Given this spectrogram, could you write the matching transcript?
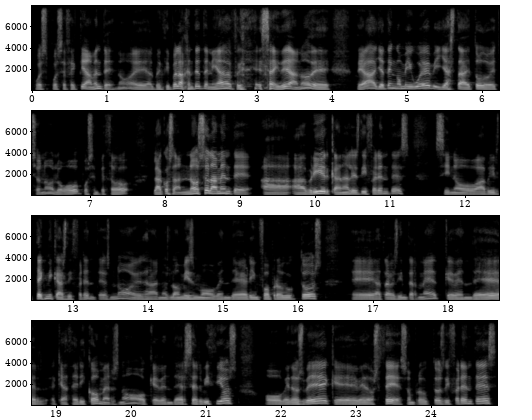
pues, pues efectivamente, ¿no? Eh, al principio la gente tenía esa idea, ¿no? De, ah, ya tengo mi web y ya está todo hecho, ¿no? Luego, pues empezó la cosa no solamente a, abrir canales diferentes, sino a abrir técnicas diferentes, ¿no? O sea, no es lo mismo vender infoproductos eh, a través de Internet que vender, que hacer e-commerce, ¿no? O que vender servicios o B2B que B2C. Son productos diferentes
